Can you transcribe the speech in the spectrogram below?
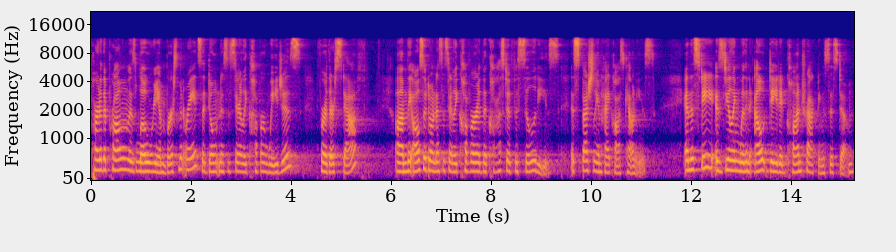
Part of the problem is low reimbursement rates that don't necessarily cover wages for their staff. Um, they also don't necessarily cover the cost of facilities, especially in high cost counties. And the state is dealing with an outdated contracting system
